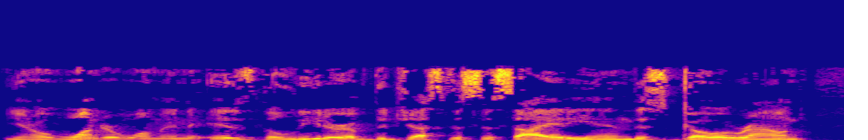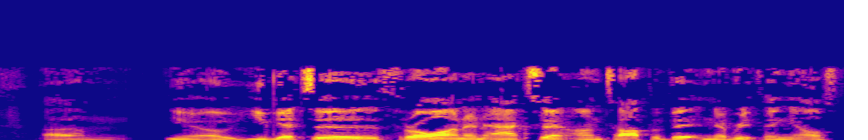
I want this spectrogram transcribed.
you know, Wonder Woman is the leader of the Justice Society in this go around. Um, you know, you get to throw on an accent on top of it and everything else.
